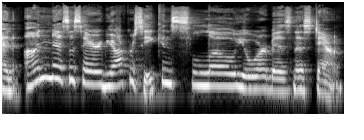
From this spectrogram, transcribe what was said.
and unnecessary bureaucracy can slow your business down.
